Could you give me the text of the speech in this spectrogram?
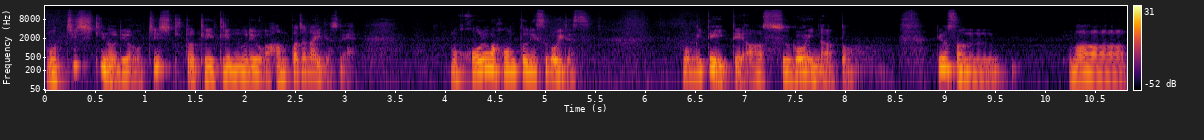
もう知識の量、知識と経験の量が半端じゃないですね。もうこれは本当にすごいです。を見ていて、あ、すごいなと。りょうさんは、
